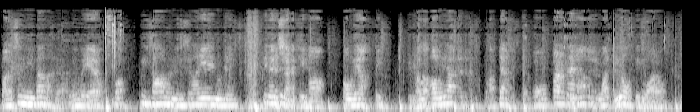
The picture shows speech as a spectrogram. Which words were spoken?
အာတော့တော့တူတယ်အဲ့ဒီတော့ပြောကြအေးအဲ့ဒီမှာလေအသက်ကြီးရတယ်ဝီမနေတော့ဘာလို့စနေတတ်မှာလဲဝီမရဲတော့ပေါ့ပြီးစားမလို့စားရဲလို့လေပြီးတဲ့ချိန်အချိန်မှာအောင်ရပြီအဲ့တော့အောင်ရအဲ့ဒါတက်ဟောပန်းတဲ့ဟိုကဒီတော့ပြီးသွားတော့သူ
